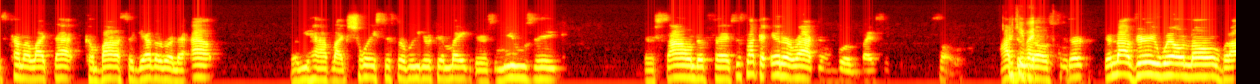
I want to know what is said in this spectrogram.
it's kind of like that combines together in the app where you have like choices the reader can make. There's music, there's sound effects. It's like an interactive book, basically. So I okay, do but- those too. They're they're not very well known, but I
